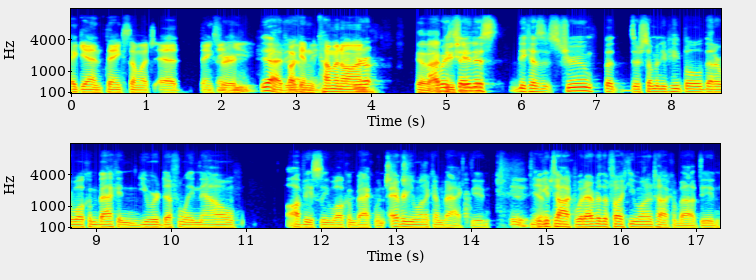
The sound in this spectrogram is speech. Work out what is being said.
again, thanks so much, Ed. Thanks Thank for you. Yeah, Thank dude. fucking me. coming on. You're- Yeah, I always appreciate say you. this because it's true, but there's so many people that are welcome back, and you are definitely now, obviously, welcome back whenever you want to come back, dude. Dude, You thank can talk whatever the fuck you want to talk about, dude.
